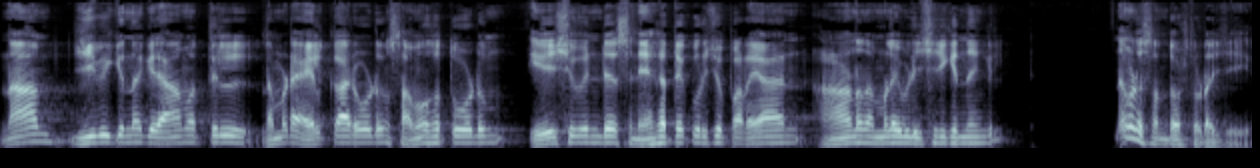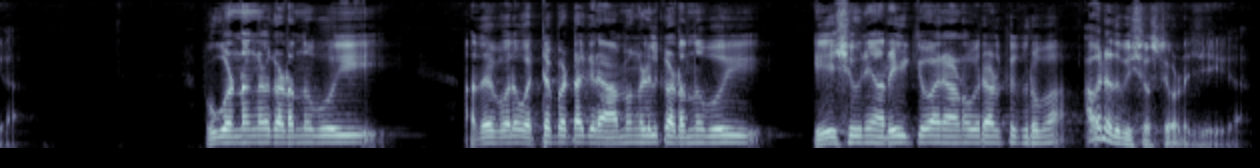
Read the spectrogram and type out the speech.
നാം ജീവിക്കുന്ന ഗ്രാമത്തിൽ നമ്മുടെ അയൽക്കാരോടും സമൂഹത്തോടും യേശുവിന്റെ സ്നേഹത്തെക്കുറിച്ച് പറയാൻ ആണ് നമ്മളെ വിളിച്ചിരിക്കുന്നതെങ്കിൽ നമ്മൾ സന്തോഷത്തോടെ ചെയ്യുക. ഭൂഖണ്ഡങ്ങൾ കടന്നുപോയി അതേപോലെ ഒറ്റപ്പെട്ട ഗ്രാമങ്ങളിൽ കടന്നുപോയി യേശുവിനെ അറിയിക്കുവാനാണ് ഒരാൾക്ക് കൃപ? അവനത് വിശ്വസ്തയോടെ ചെയ്യുക.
